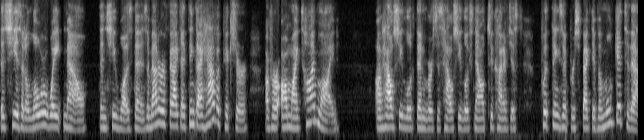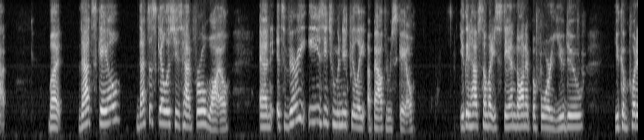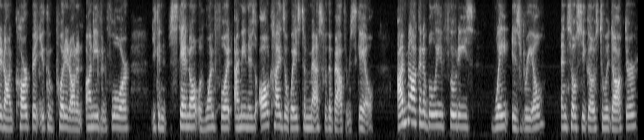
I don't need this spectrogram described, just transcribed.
that she is at a lower weight now than she was then. As a matter of fact, I think I have a picture of her on my timeline of how she looked then versus how she looks now to kind of just put things in perspective. And we'll get to that. But that scale that's a scale that she's had for a while. And it's very easy to manipulate a bathroom scale. You can have somebody stand on it before you do. You can put it on carpet. You can put it on an uneven floor. You can stand on it with one foot. I mean, there's all kinds of ways to mess with a bathroom scale. I'm not going to believe Foodie's weight is real until she goes to a doctor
